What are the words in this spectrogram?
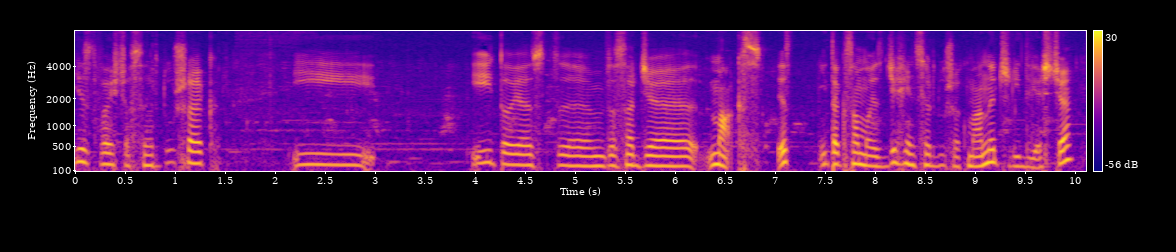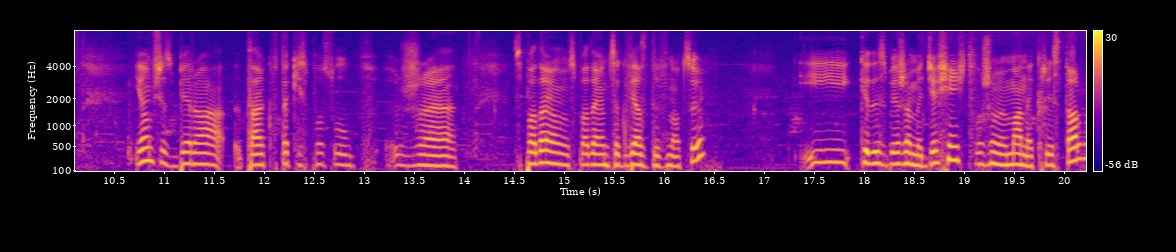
Jest 20 serduszek i i to jest w zasadzie max. Jest, I tak samo jest 10 serduszek many, czyli 200. I on się zbiera tak w taki sposób, że spadają spadające gwiazdy w nocy i kiedy zbierzemy 10, tworzymy manę krystal,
